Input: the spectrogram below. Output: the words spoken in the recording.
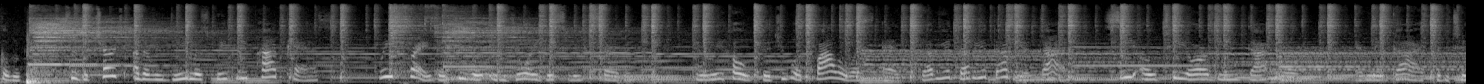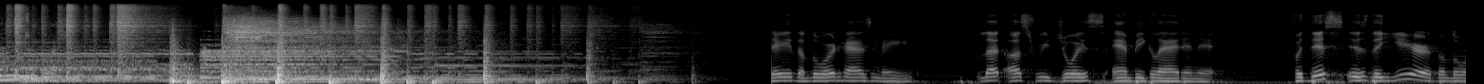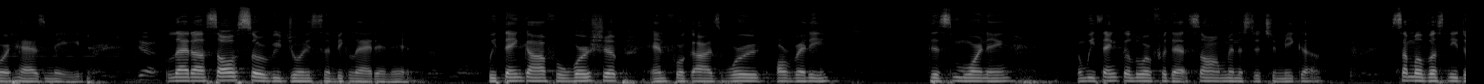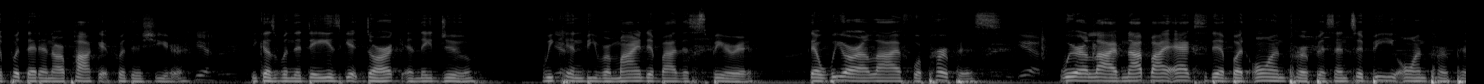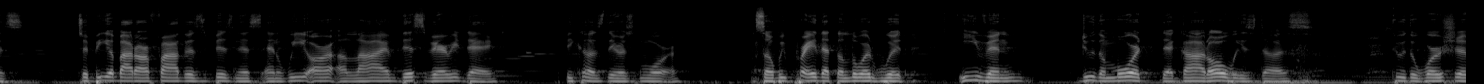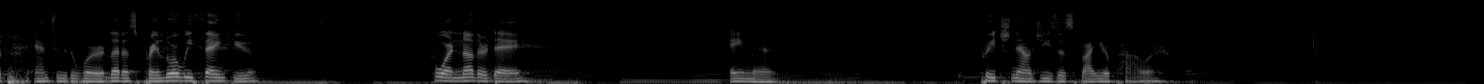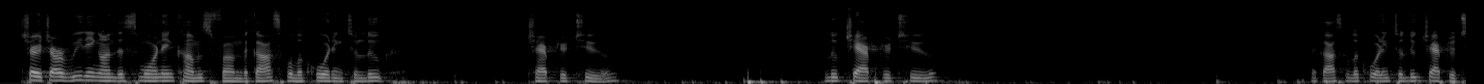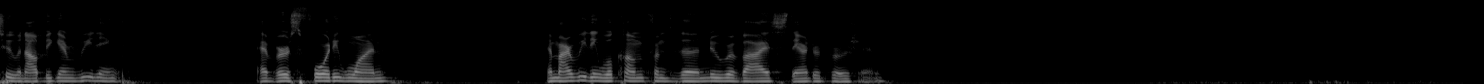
Welcome to the Church of the Redeemer's Weekly Podcast. We pray that you will enjoy this week's sermon, and we hope that you will follow us at www.cotrb.org. And may God continue to bless you. day the Lord has made. Let us rejoice and be glad in it. For this is the year the Lord has made. Let us also rejoice and be glad in it. We thank God for worship and for God's word already this morning. And we thank the Lord for that song, Minister Tamika. Some of us need to put that in our pocket for this year. Yeah. Because when the days get dark, and they do, we can be reminded by the Spirit that we are alive for purpose. We're alive not by accident, but on purpose, and to be on purpose, to be about our Father's business. And we are alive this very day because there's more. So we pray that the Lord would even do the more that God always does through the worship and through the word. Let us pray. Lord, we thank you for another day. Amen. Preach now, Jesus, by your power. Church, our reading on this morning comes from the Gospel according to Luke chapter 2. Luke chapter 2. The Gospel according to Luke chapter 2, and I'll begin reading at verse 41. And my reading will come from the New Revised Standard Version.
